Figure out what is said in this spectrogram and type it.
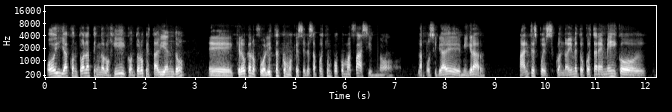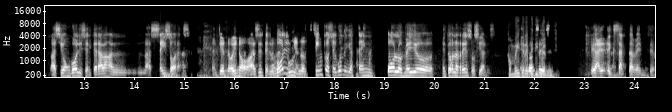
Hoy ya con toda la tecnología y con todo lo que está viendo, eh, creo que a los futbolistas como que se les ha puesto un poco más fácil, ¿no? La posibilidad de emigrar. Antes, pues, cuando a mí me tocó estar en México, hacía un gol y se enteraban a las seis horas. ¿Entiendes? Hoy no, haces el gol y a los cinco segundos ya está en todos los medios, en todas las redes sociales. Con 20 repeticiones. Eh, exactamente.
